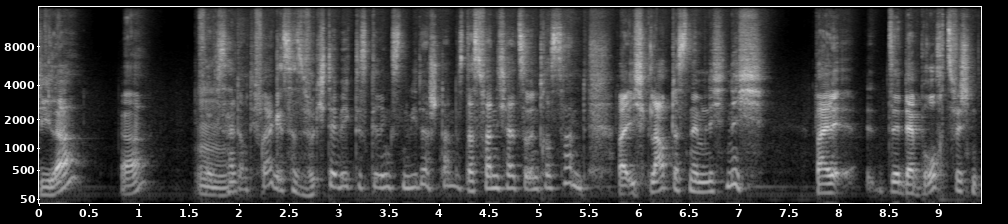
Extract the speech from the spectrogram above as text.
Dealer. Ja. Das ist halt auch die Frage, ist das wirklich der Weg des geringsten Widerstandes? Das fand ich halt so interessant, weil ich glaube das nämlich nicht. Weil der, Bruch zwischen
